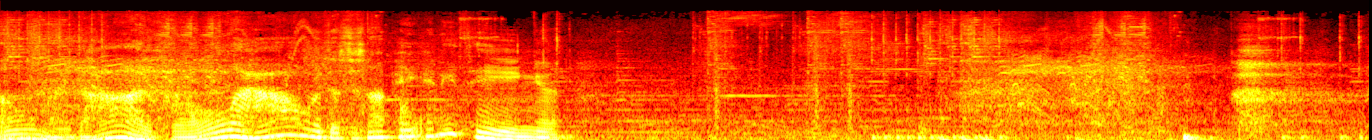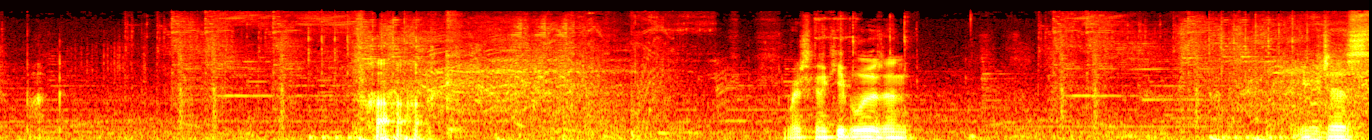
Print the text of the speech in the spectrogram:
Oh my god, bro, how does this not pay anything? Fuck. Fuck. We're just gonna keep losing. You're just,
